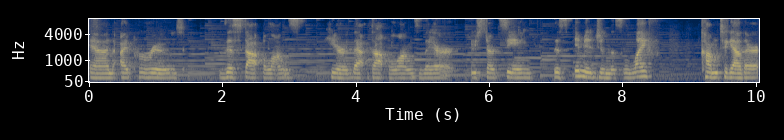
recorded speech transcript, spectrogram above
and I peruse. This dot belongs here, that dot belongs there. You start seeing this image and this life come together.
